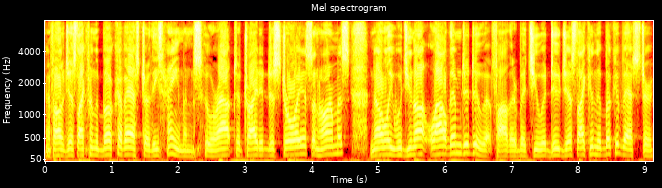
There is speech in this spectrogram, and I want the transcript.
And Father, just like from the book of Esther, these Hamans who are out to try to destroy us and harm us, not only would you not allow them to do it, Father, but you would do just like in the book of Esther,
